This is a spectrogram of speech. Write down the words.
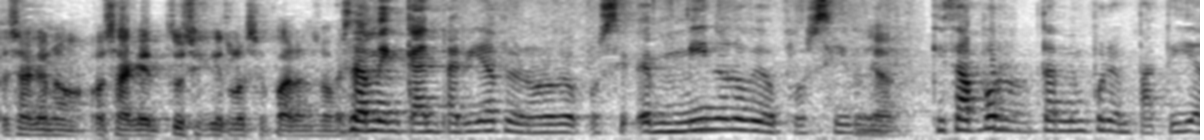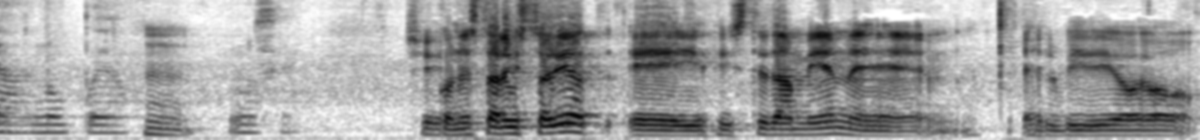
O sea que no, o sea que tú sí que lo separas. O sea, me encantaría, pero no lo veo posible. En mí no lo veo posible. Ya. Quizá por, también por empatía, no puedo. Hmm. No sé. Sí. Con esta la historia eh, hiciste también eh, el vídeo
